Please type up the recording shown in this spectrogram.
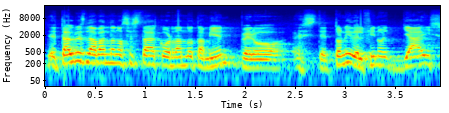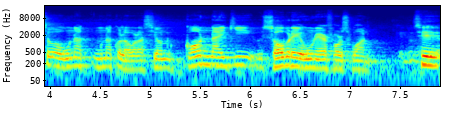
Eh, Tal vez la banda no se está acordando también, pero este, Tony Delfino ya hizo una, una colaboración con Nike sobre un Air Force One. Sí,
